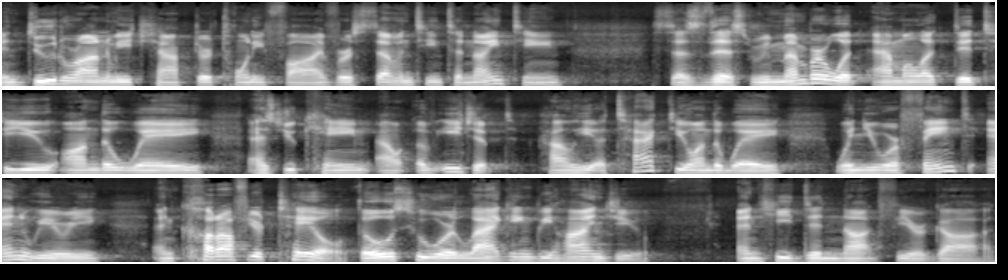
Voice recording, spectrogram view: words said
in Deuteronomy chapter 25, verse 17 to 19, says this Remember what Amalek did to you on the way as you came out of Egypt, how he attacked you on the way when you were faint and weary, and cut off your tail, those who were lagging behind you, and he did not fear God.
